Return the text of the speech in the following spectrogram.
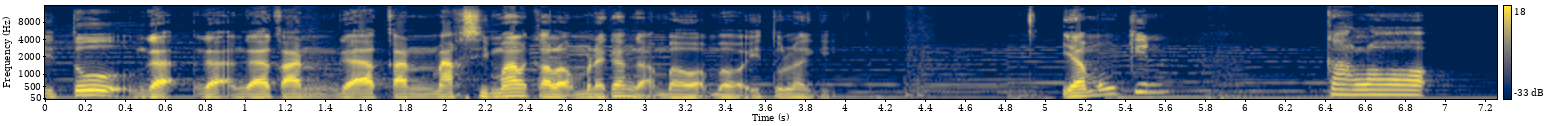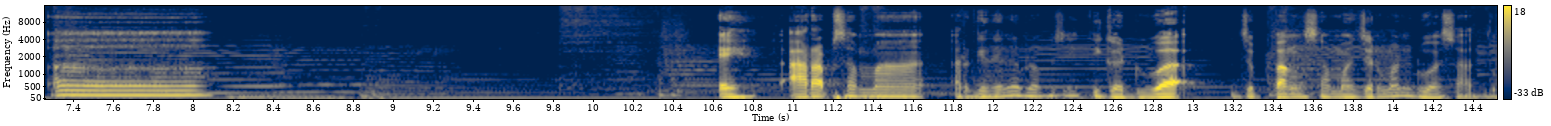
itu nggak nggak nggak akan nggak akan maksimal kalau mereka nggak bawa bawa itu lagi ya mungkin kalau uh, eh Arab sama Argentina berapa sih? 32 Jepang sama Jerman 21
